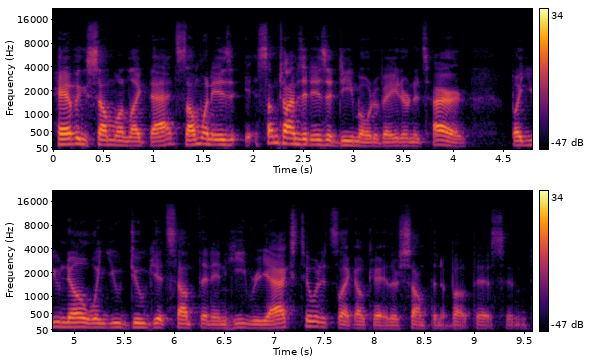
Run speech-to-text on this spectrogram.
having someone like that, someone is sometimes it is a demotivator and it's hard. But you know when you do get something and he reacts to it, it's like, okay, there's something about this. And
